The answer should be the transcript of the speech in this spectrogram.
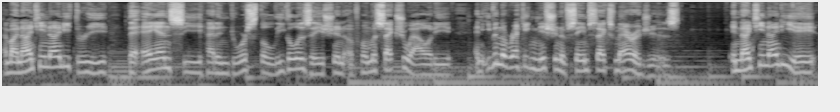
and by 1993, the ANC had endorsed the legalization of homosexuality and even the recognition of same sex marriages. In 1998,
